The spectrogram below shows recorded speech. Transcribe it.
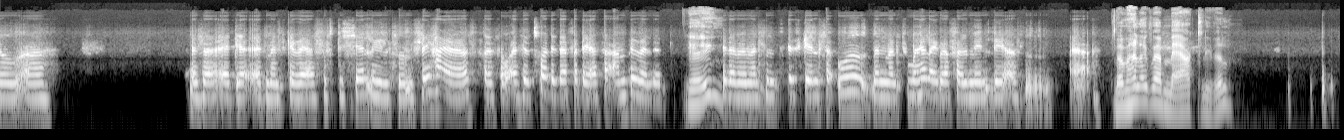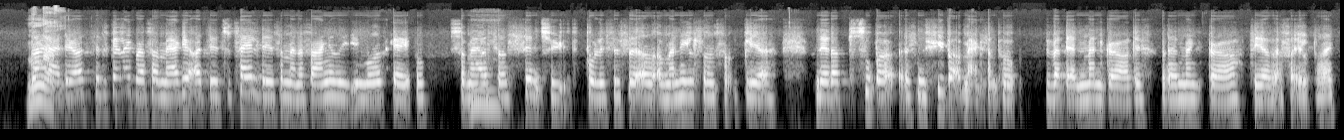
med, og, altså, at, jeg, at man skal være så speciel hele tiden. For det har jeg også stress over. Altså, jeg tror, det er derfor, det er så ambivalent. Ja, ikke? Det der med, at man sådan skal skille sig ud, men man skal heller ikke være for almindelig. Og sådan, ja. Man må heller ikke være mærkelig, vel? Nogle nej, gange. det er også, det skal ikke være for mærkeligt, og det er totalt det, som man er fanget i i moderskabet, som er så sindssygt politiseret, og man hele tiden bliver netop super sådan, hyper opmærksom på, hvordan man gør det, hvordan man gør det at være forældre, ikke?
